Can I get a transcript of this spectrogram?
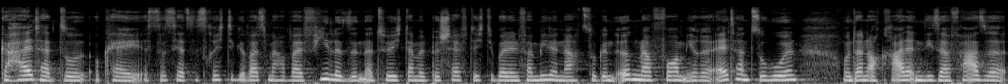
Gehalt hat, so, okay, ist das jetzt das Richtige, was ich mache? Weil viele sind natürlich damit beschäftigt, über den Familiennachzug in irgendeiner Form ihre Eltern zu holen und dann auch gerade in dieser Phase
